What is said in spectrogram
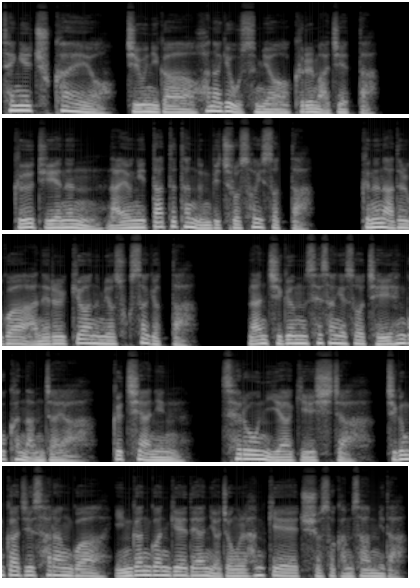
생일 축하해요. 지훈이가 환하게 웃으며 그를 맞이했다. 그 뒤에는 나영이 따뜻한 눈빛으로 서 있었다. 그는 아들과 아내를 껴안으며 속삭였다. 난 지금 세상에서 제일 행복한 남자야. 끝이 아닌 새로운 이야기의 시작. 지금까지 사랑과 인간관계에 대한 여정을 함께 해 주셔서 감사합니다.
